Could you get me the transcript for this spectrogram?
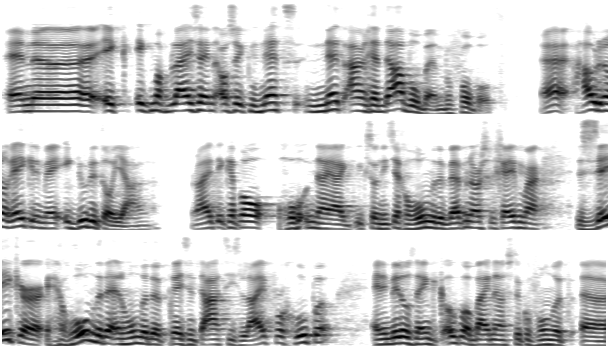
En uh, ik, ik mag blij zijn als ik net, net aan rendabel ben, bijvoorbeeld. Hè, hou er dan rekening mee, ik doe dit al jaren. Right? Ik heb al, nou ja, ik zou niet zeggen honderden webinars gegeven, maar zeker honderden en honderden presentaties live voor groepen. En inmiddels denk ik ook wel bijna een stuk of honderd uh,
